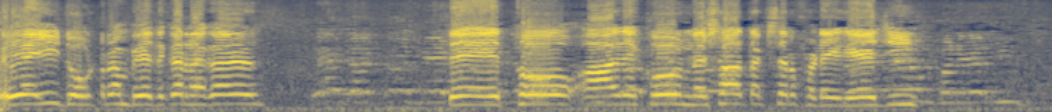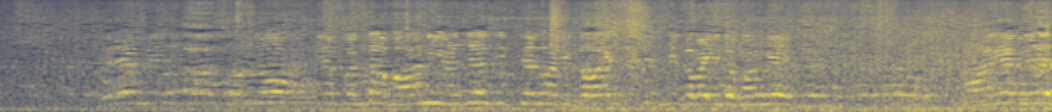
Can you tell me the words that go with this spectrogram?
ਇਹ ਹੈ ਜੀ ਡਾਕਟਰ ਅੰਬੇਦਕਰ ਨਗਰ। ਤੇ ਇੱਥੋਂ ਆ ਦੇਖੋ ਨਸ਼ਾ ਤਕਸਰ ਫੜੇ ਗਏ ਜੀ। ਵੀਰੇ ਮੇਰੀ ਗੱਲ ਸੁਣ ਲਓ ਇਹ ਬੰਦਾ ਬਾਹਰ ਨਹੀਂ ਆਜੇ ਜਿੱਥੇ ਤੁਹਾਡੀ ਦਵਾਈ ਦੀ ਦਵਾਈ ਦਵਾਂਗੇ। ਆਗੇ ਵੀਰੇ।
